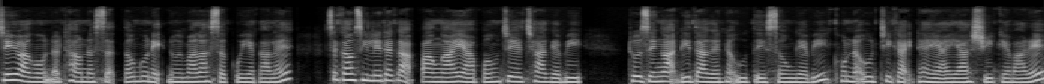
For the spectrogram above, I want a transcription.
ကျေးရွာကို2023ခုနှစ်နိုဝင်ဘာလ19ရက်ကလည်း စစ်ကောင်စီလက်ထက်ကပေါင်900ပုံကျဲချခဲ့ပြီးထိုစဉ်ကဒေသခံ2ဦးသေဆုံးခဲ့ပြီး9ဦးထိခိုက်ဒဏ်ရာရရှိခဲ့ပါတယ်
